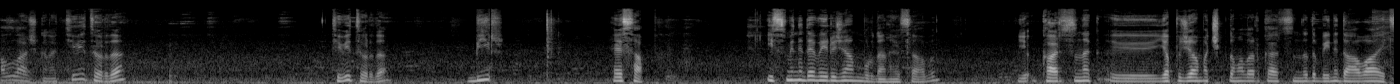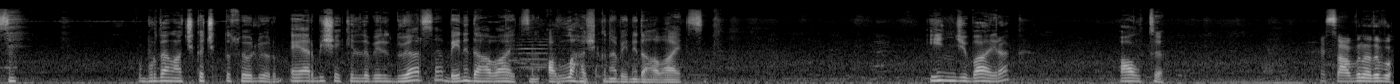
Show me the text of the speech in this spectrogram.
Allah aşkına Twitter'da Twitter'da bir hesap ismini de vereceğim buradan hesabın karşısına e, yapacağım açıklamaları karşısında da beni dava etsin buradan açık açık da söylüyorum eğer bir şekilde beni duyarsa beni dava etsin Allah aşkına beni dava etsin İnci Bayrak 6 Hesabın adı bu.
